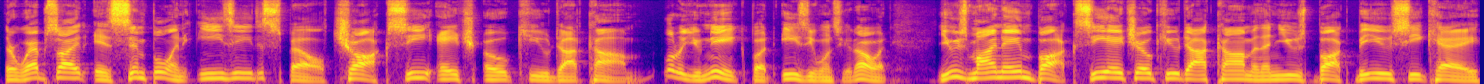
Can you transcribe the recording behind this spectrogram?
Their website is simple and easy to spell Choq, C H O Q dot com. A little unique, but easy once you know it. Use my name, Buck, C H O Q dot com, and then use Buck, B U C K.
